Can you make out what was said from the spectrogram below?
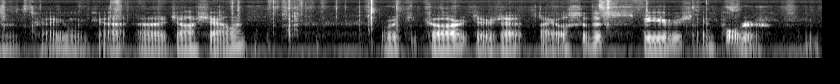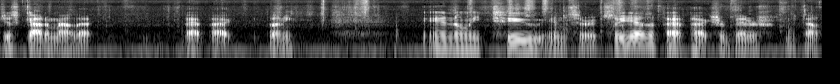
Okay, we got uh, Josh Allen. Rookie cards. There's that Iosivas, Spears, and Porter. Just got him out of that fat pack bunny. And only two inserts. So yeah, the fat packs are better without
